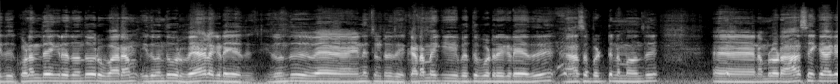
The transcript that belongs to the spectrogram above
இது குழந்தைங்கிறது வந்து ஒரு வரம் இது வந்து ஒரு வேலை கிடையாது. இது வந்து என்ன சொல்றது? கடமைக்கு பெத்து போடுறது கிடையாது. ஆசைப்பட்டு நம்ம வந்து நம்மளோட ஆசைக்காக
